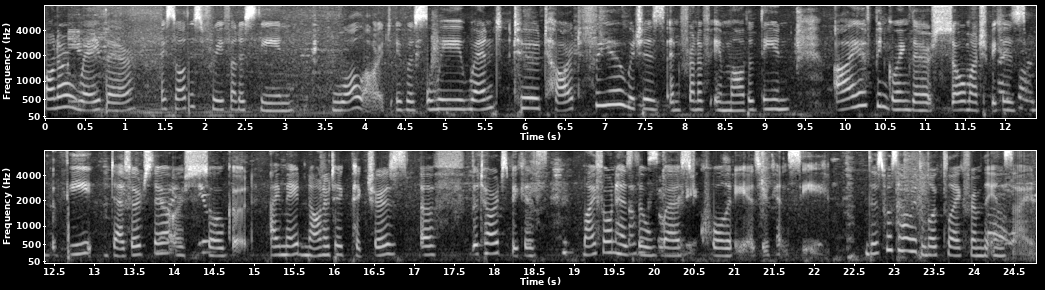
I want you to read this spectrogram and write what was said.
On our way there, I saw this Free Palestine wall art. It was we went to Tart for you, which is in front of Imaduddin. I have been going there so much because the deserts there are so good. I made Nano take pictures of the tarts because my phone has the so worst pretty. quality, as you can see. This was how it looked like from the inside.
